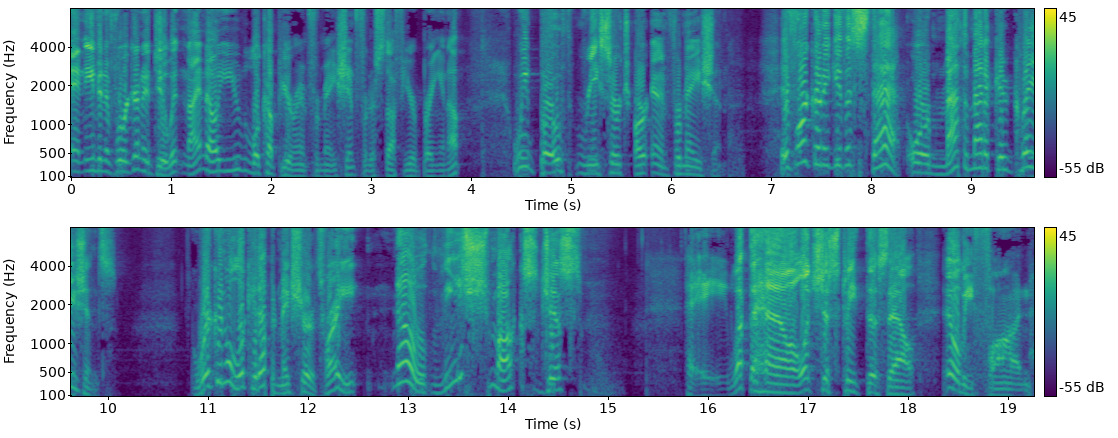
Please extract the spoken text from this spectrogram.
and even if we're going to do it, and I know you look up your information for the stuff you're bringing up, we both research our information. If we're going to give a stat or mathematical equations, we're going to look it up and make sure it's right. No, these schmucks just, hey, what the hell? Let's just tweet this out. It'll be fun.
